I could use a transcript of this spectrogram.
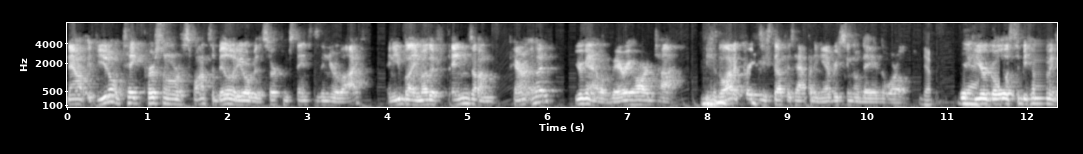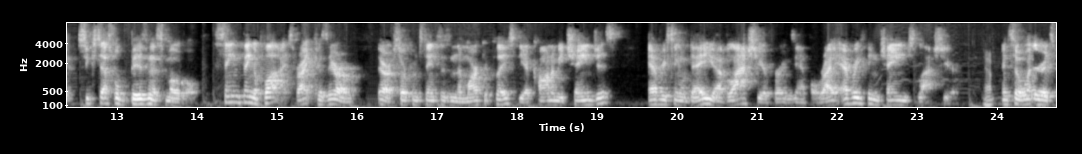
Now if you don't take personal responsibility over the circumstances in your life and you blame other things on parenthood you're going to have a very hard time because a lot of crazy stuff is happening every single day in the world. Yep. If your goal is to become a successful business mogul same thing applies right? Because there are there are circumstances in the marketplace the economy changes every single day. You have last year, for example, right? Everything changed last year. Yep. And so whether it's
